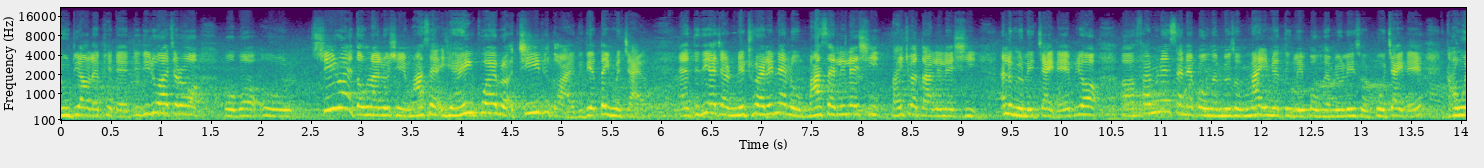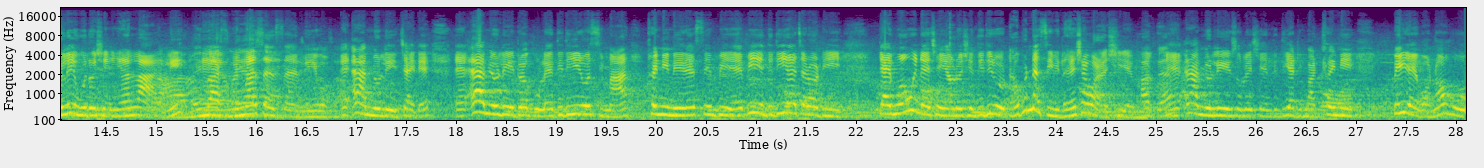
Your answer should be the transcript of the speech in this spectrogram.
လူတယောက်လည်းဖြစ်တယ်တီတီတို့ကကျတော့ဟိုပေါ့ဟိုစီးရွက်တုံးလိုက်လို့ရှိရင်မာဆက်အရင်ကွဲပြီးတော့အကြီးဖြစ်သွားတယ်တီတီကတိတ်မကြိုက်ဘူး အဲတီတီကကျတော့ neutral လေးနဲ့လို့မာဆက်လေးလည်းရှိဘိုက်ကျွတ်သားလေးလည်းရှိအဲ့လိုမျိုးလေးကြိုက်တယ်ပြီးတော့ feminine ဆန်တဲ့ပုံစံမျိုးဆိုမိုက်နဲ့သူလေးပုံစံမျိုးလေးဆိုပိုကြိုက်တယ်ခေါင်းဝင်လေးဝတ်လို့ရှိရင်အရန်လာတယ်လေမိမဆန်ဆန်လေးပေါ့အဲအဲ့အမျိုးလေးကြိုက်တယ်အဲအဲ့အမျိုးလေးအတွက်ကိုလည်းတီတီတို့စီမှာ training တွေလည်းဆင်းပေးတယ်ပြီးရင်တီတီကကျတော့ဒီတိုင်ဝမ်ဝင်တဲ့ချိန်ရောက်လို့ရှိရင်တီတီတို့ထောက်ဖက်နဲ့စီပြီးလမ်းလျှောက်ရတာရှိတယ်မှာအဲအဲ့ဒါမျိုးလေးဆိုလို့ရှိရင်တီတီကဒီမှာ training ပေးတယ်ပေါ့နော်ဟို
